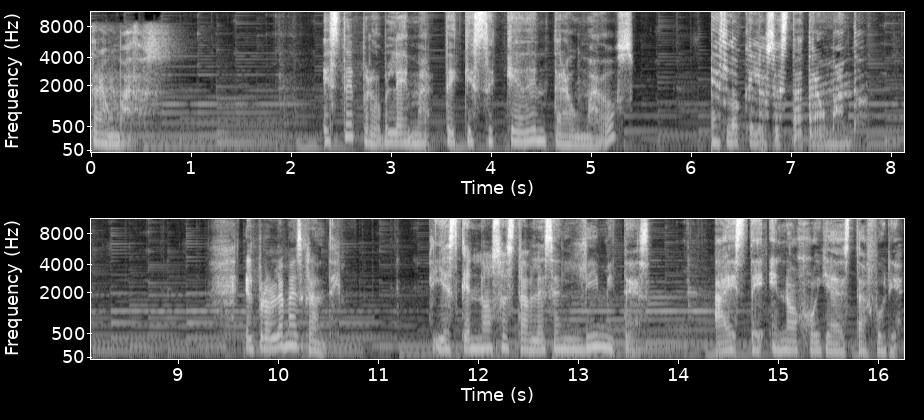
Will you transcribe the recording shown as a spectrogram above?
traumados. Este problema de que se queden traumados es lo que los está traumando. El problema es grande y es que no se establecen límites a este enojo y a esta furia.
